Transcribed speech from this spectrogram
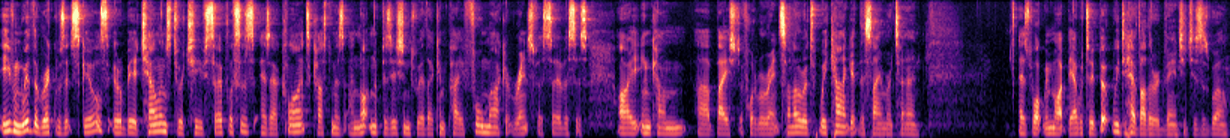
Even with the requisite skills, it will be a challenge to achieve surpluses as our clients' customers are not in a position where they can pay full market rents for services, i.e. income-based uh, affordable rents. So in other words, we can't get the same return as what we might be able to, but we have other advantages as well.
